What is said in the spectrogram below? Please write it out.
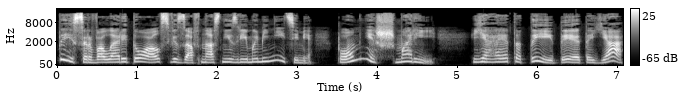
Ты сорвала ритуал, связав нас незримыми нитями. Помнишь, Мари? Я — это ты, ты — это я».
